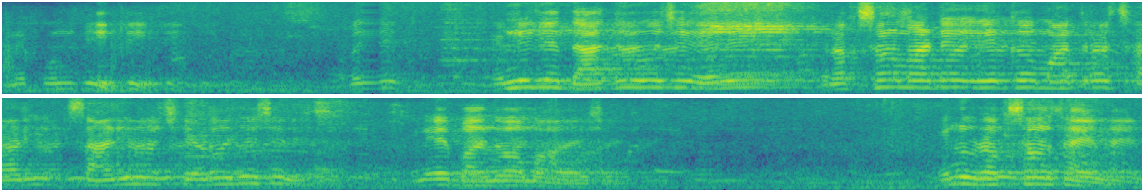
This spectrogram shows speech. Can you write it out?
અને કુંતી એમની જે દાદીઓ છે, એને રક્ષણ માટે એક માત્ર સાડી, સાડીનો છેડો જે છે ને, એને બાંધવામાં આવે છે. એનું રક્ષણ થાય એને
